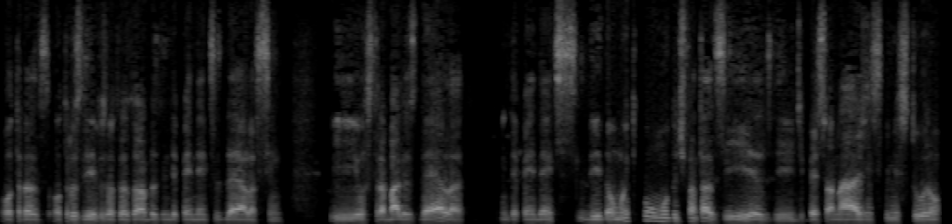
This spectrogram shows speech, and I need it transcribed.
outras, outros livros, outras obras independentes dela, assim. E os trabalhos dela, independentes, lidam muito com o um mundo de fantasias e de personagens que misturam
